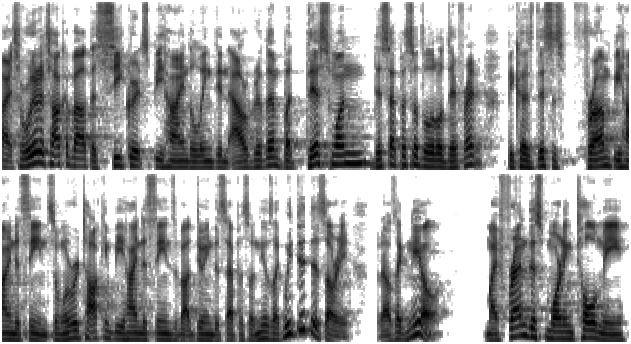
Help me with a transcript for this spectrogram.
All right, so we're going to talk about the secrets behind the LinkedIn algorithm, but this one, this episode's a little different because this is from behind the scenes. So when we're talking behind the scenes about doing this episode, Neil's like, "We did this already," but I was like, "Neil, my friend this morning told me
